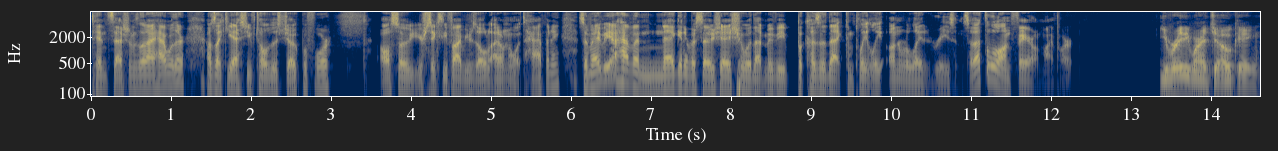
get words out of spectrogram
10 sessions that I had with her. I was like, "Yes, you've told this joke before." Also, you're 65 years old. I don't know what's happening. So maybe I have a negative association with that movie because of that completely unrelated reason. So that's a little unfair on my part. You really weren't joking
